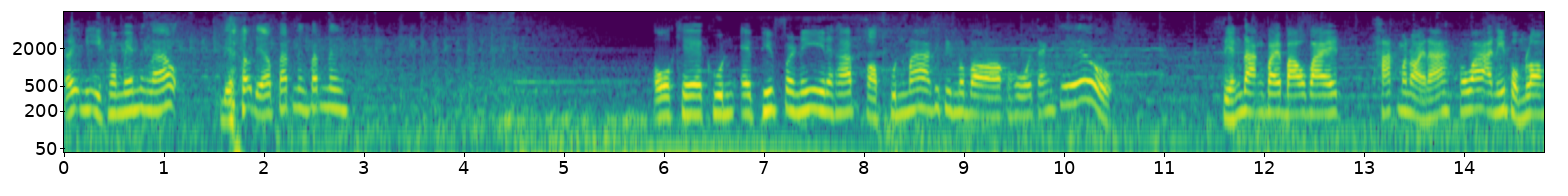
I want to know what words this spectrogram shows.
เอ้ยมีอีกคอมเมนต์หนึ่งแล้ว เดี๋ยวเดี๋ยวแป๊บหนึ่งแป๊บหนึ่งโอเคคุณเอพิฟานีนะครับ ขอบคุณมากที่พิมพ์มาบอกโอ้โห thank you เสียงดังไปเบาไปทักมาหน่อยนะ เพราะว่าอันนี้ผมลอง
